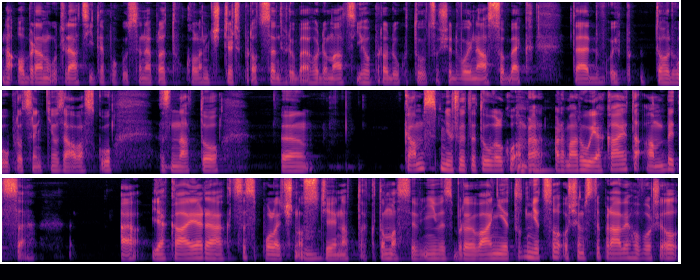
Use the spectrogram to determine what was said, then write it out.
na obranu utrácíte, pokud se nepletu, kolem 4% hrubého domácího produktu, což je dvojnásobek té dvoj, toho dvouprocentního závazku z NATO. Eh, kam směřujete tou velkou mhm. armádou? Jaká je ta ambice? A jaká je reakce společnosti hmm. na takto masivní vyzbrojování? Je to něco, o čem jste právě hovořil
